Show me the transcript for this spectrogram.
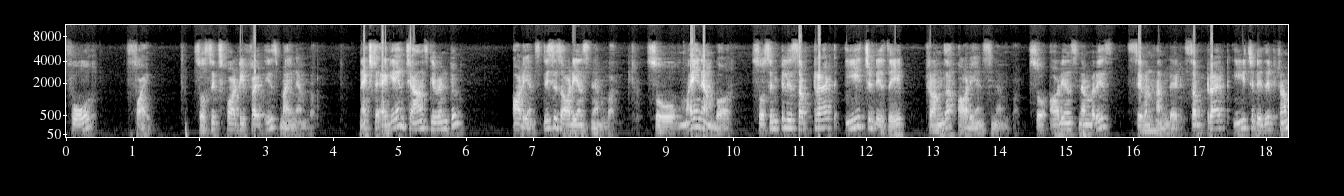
4 5 so 645 is my number next again chance given to audience this is audience number so my number so simply subtract each digit from the audience number so audience number is 700 subtract each digit from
